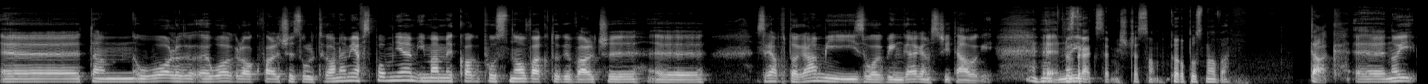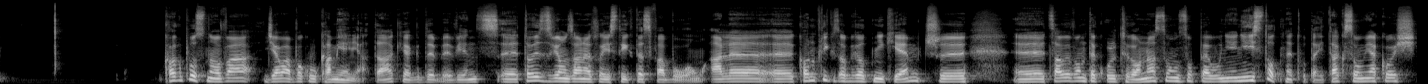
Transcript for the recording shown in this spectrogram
e, tam War, Warlock walczy z Ultronem, ja wspomniałem, i mamy Korpus Nowa, który walczy e, z Raptorami i z Warbingerem z Chitauri. Mhm, no z Draxem jeszcze są, Korpus Nowa. Tak, no i Korpus Nowa działa wokół kamienia, tak, jak gdyby, więc e, to jest związane tutaj stricte z fabułą, ale e, konflikt z ogrodnikiem, czy e, cały wątek Ultrona są zupełnie nieistotne tutaj, tak, są jakoś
